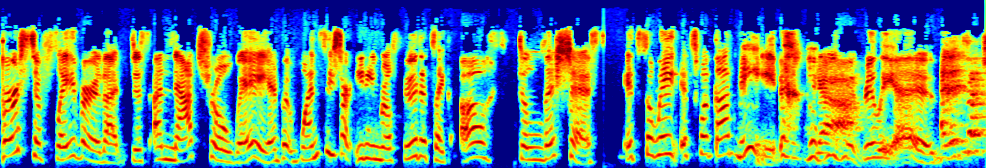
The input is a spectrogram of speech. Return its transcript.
burst of flavor, that just unnatural way. And but once they start eating real food, it's like, oh, delicious. It's the way it's what God made. Yeah. it really is. And it's such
